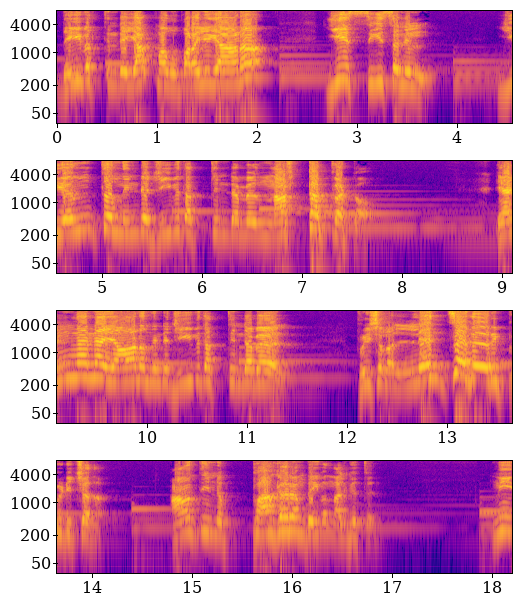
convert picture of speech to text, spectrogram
ദൈവത്തിന്റെ ആത്മാവ് പറയുകയാണ് ഈ സീസണിൽ എന്ത് നിന്റെ ജീവിതത്തിന്റെ മേൽ നഷ്ടപ്പെട്ടോ? എങ്ങനെയാണ് നിന്റെ ജീവിതത്തിന്റെ മേൽ പ്രീശല ലജ്ജ കയറി പിടിച്ചത്? അതിന് പകരം ദൈവം നൽകി തരും നീ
